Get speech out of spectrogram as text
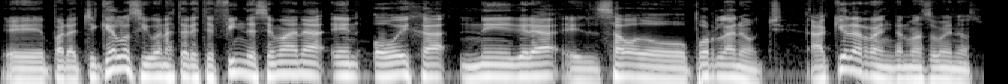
eh, para chequearlos y van a estar este fin de semana en Oveja Negra el sábado por la noche. ¿A qué hora arrancan más o menos?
